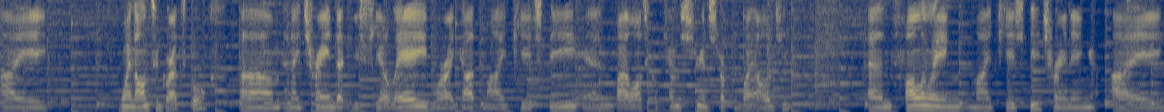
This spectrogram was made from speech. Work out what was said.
I went on to grad school um, and I trained at UCLA where I got my PhD in biological chemistry and structural biology. And following my PhD training, I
